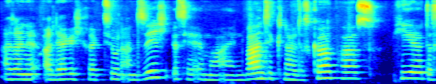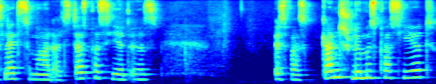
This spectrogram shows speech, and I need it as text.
Also eine allergische Reaktion an sich ist ja immer ein Warnsignal des Körpers. Hier das letzte Mal, als das passiert ist, ist was ganz Schlimmes passiert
